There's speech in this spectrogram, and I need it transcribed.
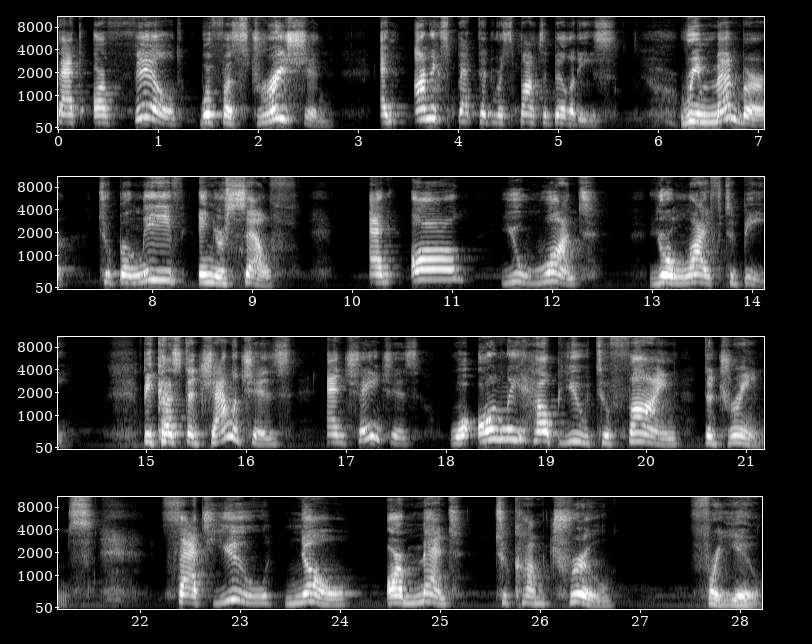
that are filled with frustration and unexpected responsibilities, remember to believe in yourself and all you want your life to be. Because the challenges and changes will only help you to find the dreams that you know are meant to come true for you.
